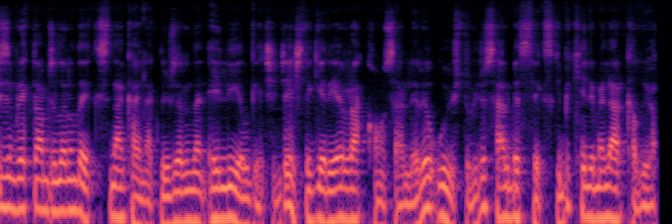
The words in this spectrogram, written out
Bizim reklamcıların da etkisinden kaynaklı. Üzerinden 50 yıl geçince işte geriye rock konserleri, uyuşturucu, serbest seks gibi kelimeler kalıyor.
